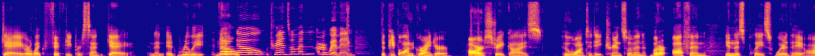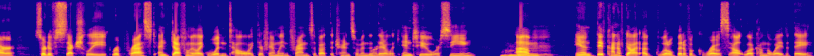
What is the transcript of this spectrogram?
gay or like 50% gay. And it- it really, no, No, trans women are women. the people on Grindr are straight guys who want to date trans women, but are often in this place where they are sort of sexually repressed and definitely like wouldn't tell like their family and friends about the trans women that Right. they're like into or seeing. Mhm. Um, Mm. and they've kind of got a little bit of a gross outlook on the way that they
